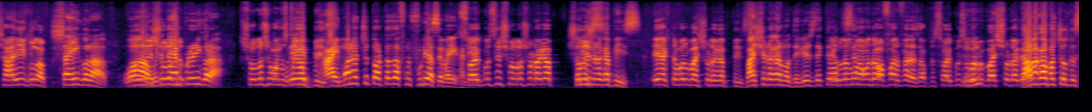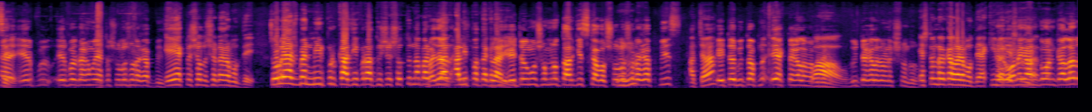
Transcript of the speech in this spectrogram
শাহী গোলাপ। শাহী গোলাপ। ওয়াও এটা এমব্রয়ডারি করা। ষোলোশো পঞ্চাশ টাকা পিস ভাই মনে হচ্ছে তরতাজা ফুল ফুটে আছে ভাই এখানে। ছয় ষোলোশো টাকা ষোলোশো টাকা পিস এই একটা পড়বে বাইশশো টাকা পিস বাইশশো টাকার মধ্যে দেখতে পাচ্ছেন? আমাদের অফার প্রাইস আপনি ছয় পড়বে বাইশশো টাকা। ধামাকা অফার চলতেছে। হ্যাঁ এরপর একটা ষোলোশো টাকা পিস এই একটা ষোলোশো টাকার মধ্যে। চলে আসবেন মিরপুর কাজীপাড়া দুশো সত্তর নাম্বার প্লান আলিপদ্দা গ্যালারি এটা সম্পূর্ণ তার্কিস কাপড় ষোলোশো টাকা পিস আচ্ছা। এটার ভিতরে আপনার এই একটা কালার হবে। দুইটা কালার অনেক সুন্দর। স্ট্যান্ডার্ড কালারের মধ্যে একেবারে হ্যাঁ, অনেক আনকমন কালার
